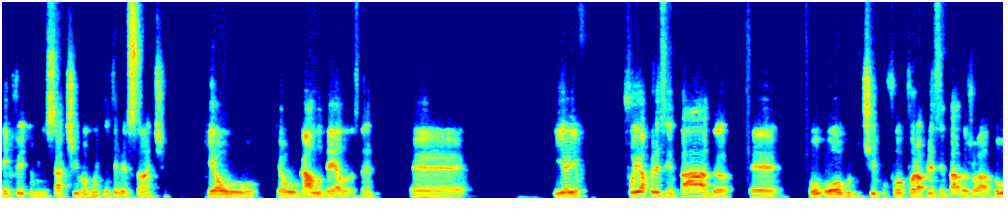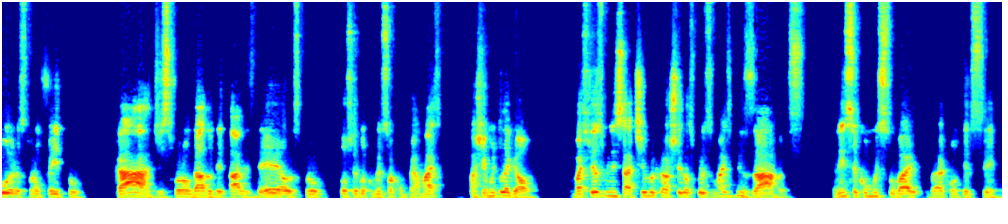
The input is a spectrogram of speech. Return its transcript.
tem feito uma iniciativa muito interessante, que é o, que é o Galo delas, né? É, e aí foi apresentada é, ou, ou algo do tipo. For, foram apresentadas jogadoras, foram feitos cards, foram dados detalhes delas, para o torcedor começou a acompanhar mais. Achei muito legal. Mas fez uma iniciativa que eu achei das coisas mais bizarras. Eu nem sei como isso vai, vai acontecer.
